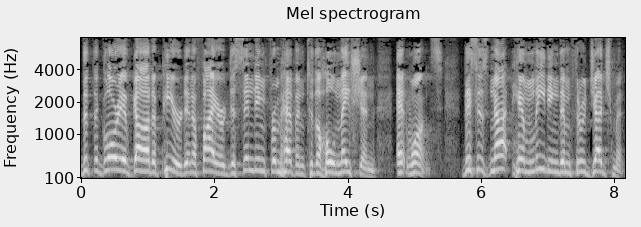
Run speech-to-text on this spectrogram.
that the glory of God appeared in a fire descending from heaven to the whole nation at once. This is not him leading them through judgment.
